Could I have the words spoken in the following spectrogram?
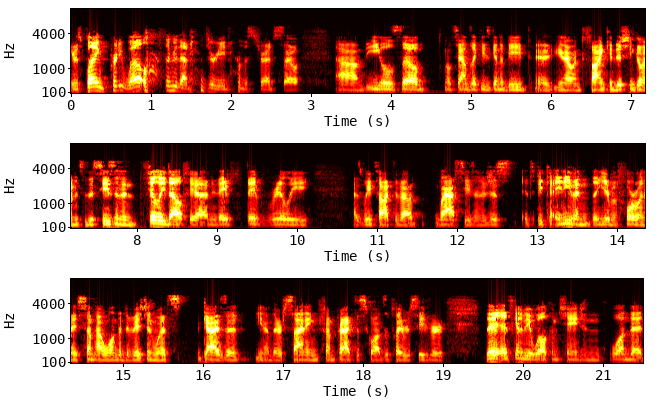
he was playing pretty well through that injury down the stretch. So um, the Eagles, though, it sounds like he's going to be, uh, you know, in fine condition going into the season. And Philadelphia, I mean, they've they've really, as we've talked about last season, it's just it's because, and even the year before when they somehow won the division with guys that you know they're signing from practice squads to play receiver. They, it's going to be a welcome change and one that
